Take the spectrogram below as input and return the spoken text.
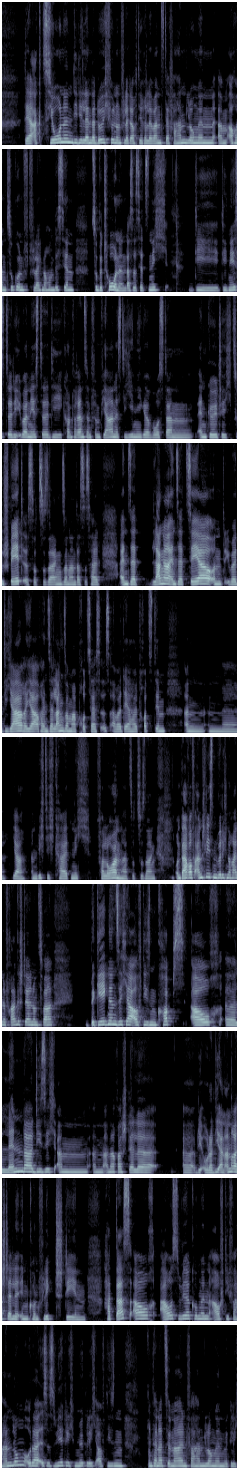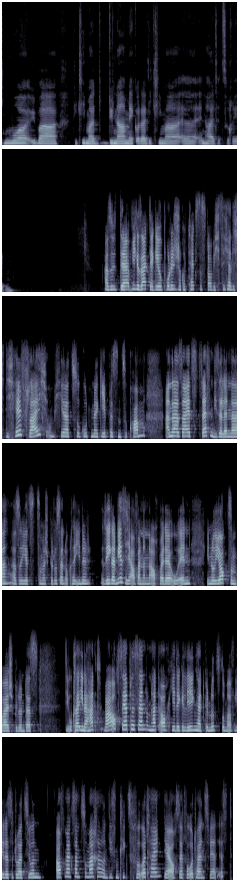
der Aktionen, die die Länder durchführen und vielleicht auch die Relevanz der Verhandlungen ähm, auch in Zukunft vielleicht noch ein bisschen zu betonen, dass es jetzt nicht die, die nächste, die übernächste, die Konferenz in fünf Jahren ist diejenige, wo es dann endgültig zu spät ist, sozusagen, sondern dass es halt ein sehr langer, ein sehr zäher und über die Jahre ja auch ein sehr langsamer Prozess ist, aber der halt trotzdem an, an, äh, ja, an Wichtigkeit nicht verloren hat, sozusagen. Und darauf anschließend würde ich noch eine Frage stellen, und zwar, begegnen sich ja auf diesen COPs auch äh, Länder, die sich an, an anderer Stelle äh, die, oder die an anderer Stelle in Konflikt stehen. Hat das auch Auswirkungen auf die Verhandlungen oder ist es wirklich möglich, auf diesen internationalen Verhandlungen wirklich nur über die Klimadynamik oder die Klimainhalte zu reden? Also der, wie gesagt, der geopolitische Kontext ist, glaube ich, sicherlich nicht hilfreich, um hier zu guten Ergebnissen zu kommen. Andererseits treffen diese Länder, also jetzt zum Beispiel Russland, Ukraine, regelmäßig aufeinander, auch bei der UN in New York zum Beispiel. Und das, die Ukraine hat, war auch sehr präsent und hat auch jede Gelegenheit genutzt, um auf ihre Situation aufmerksam zu machen und diesen Krieg zu verurteilen, der auch sehr verurteilenswert ist.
